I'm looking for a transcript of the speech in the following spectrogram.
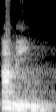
Amém.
